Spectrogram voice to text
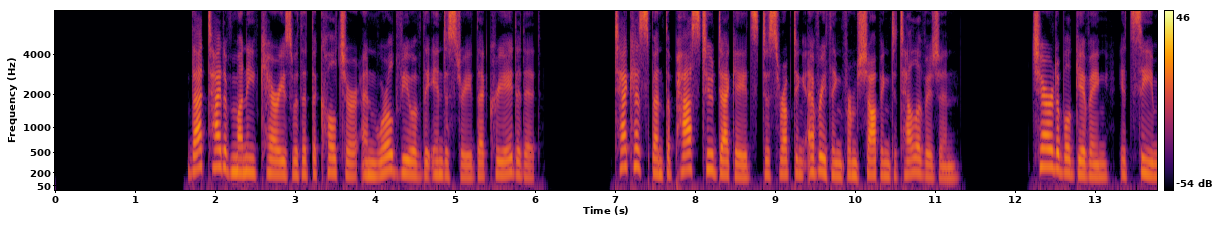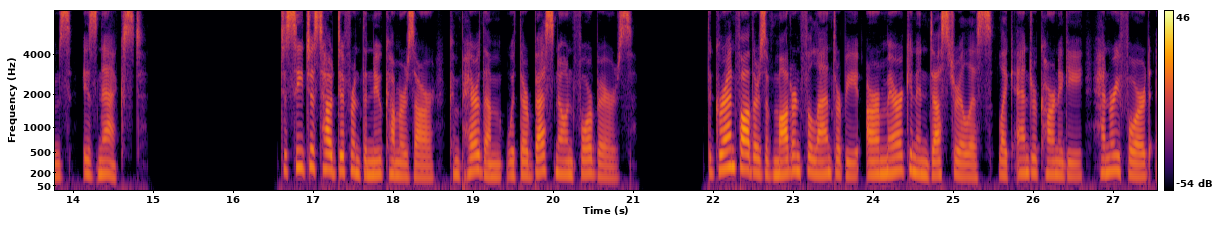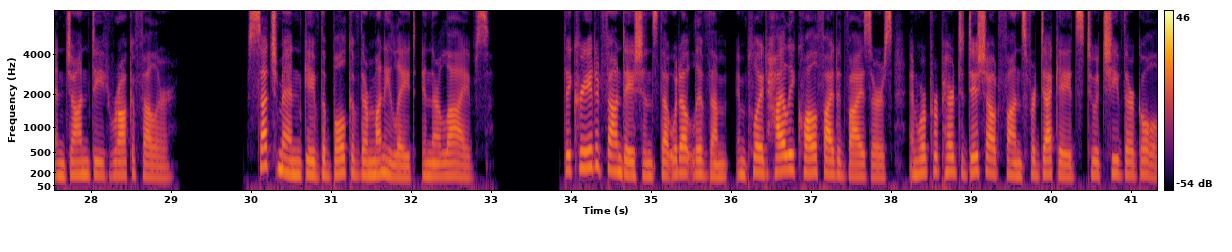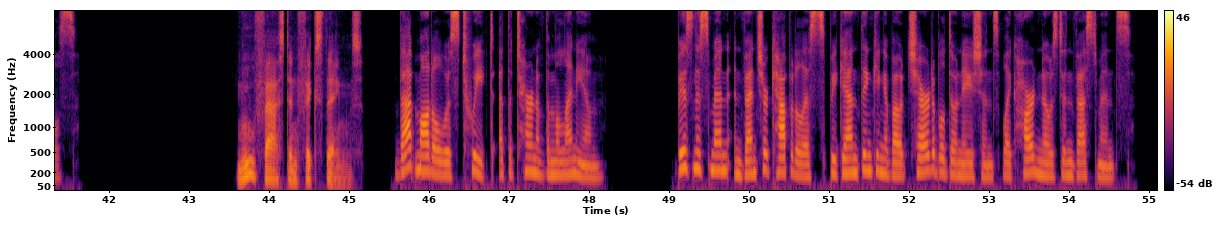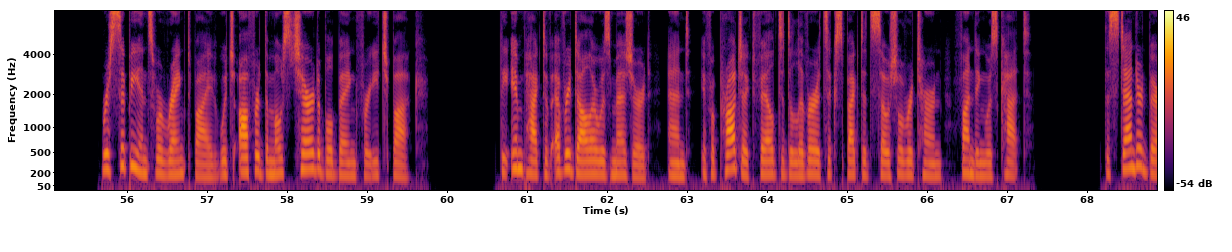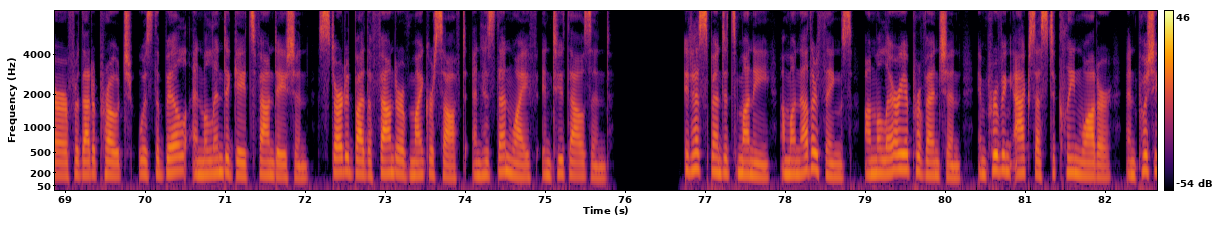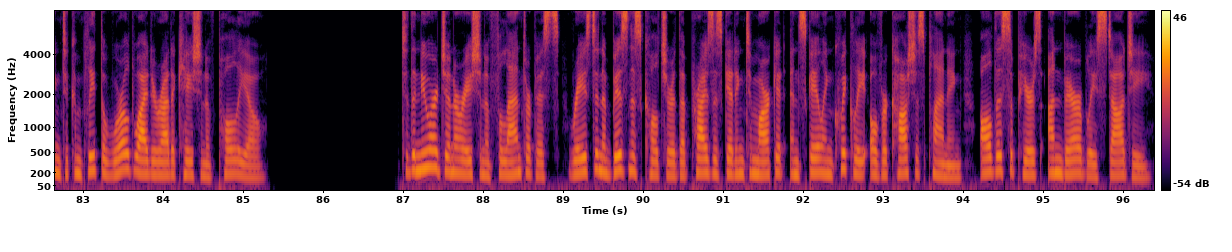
That tide of money carries with it the culture and worldview of the industry that created it. Tech has spent the past two decades disrupting everything from shopping to television. Charitable giving, it seems, is next. To see just how different the newcomers are, compare them with their best known forebears. The grandfathers of modern philanthropy are American industrialists like Andrew Carnegie, Henry Ford, and John D. Rockefeller. Such men gave the bulk of their money late in their lives. They created foundations that would outlive them, employed highly qualified advisors, and were prepared to dish out funds for decades to achieve their goals. Move fast and fix things. That model was tweaked at the turn of the millennium. Businessmen and venture capitalists began thinking about charitable donations like hard nosed investments. Recipients were ranked by which offered the most charitable bang for each buck the impact of every dollar was measured, and, if a project failed to deliver its expected social return, funding was cut. The standard bearer for that approach was the Bill and Melinda Gates Foundation, started by the founder of Microsoft and his then wife in 2000. It has spent its money, among other things, on malaria prevention, improving access to clean water, and pushing to complete the worldwide eradication of polio to the newer generation of philanthropists raised in a business culture that prizes getting to market and scaling quickly over cautious planning, all this appears unbearably stodgy.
